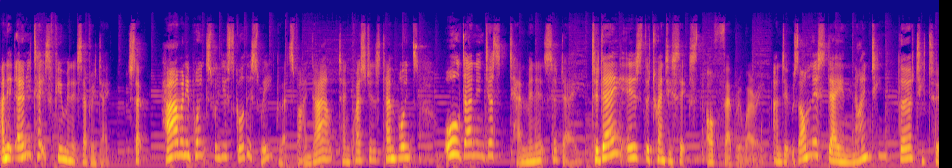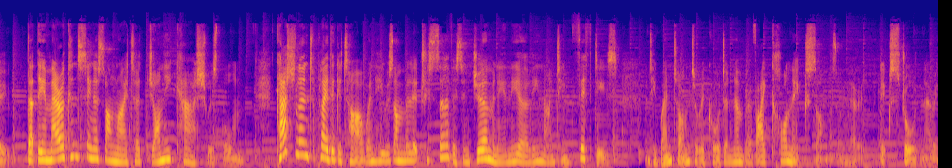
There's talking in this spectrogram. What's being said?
and it only takes a few minutes every day. So, how many points will you score this week? Let's find out. 10 questions, 10 points, all done in just 10 minutes a day. Today is the 26th of February, and it was on this day in 1932 that the American singer songwriter Johnny Cash was born. Cash learned to play the guitar when he was on military service in Germany in the early 1950s and he went on to record a number of iconic songs. I mean, they're extraordinary,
